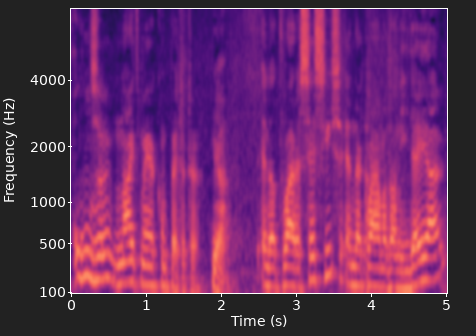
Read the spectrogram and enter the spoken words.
onze nightmare competitor. Ja. En dat waren sessies en daar kwamen dan ideeën uit.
